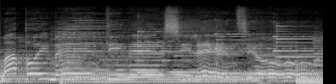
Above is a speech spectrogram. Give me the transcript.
ma poi menti nel silenzio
